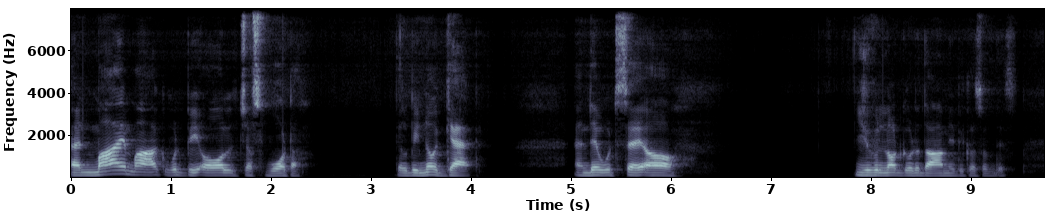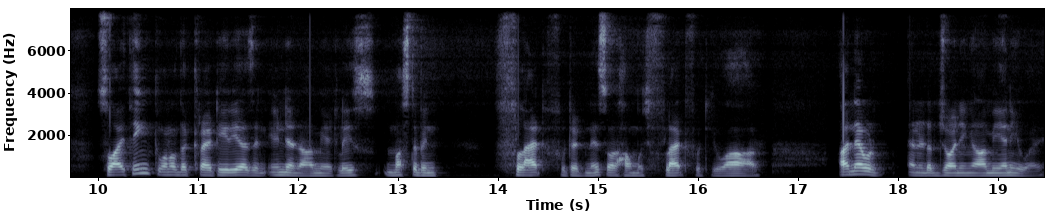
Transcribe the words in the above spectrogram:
And my mark would be all just water. There'll be no gap. And they would say, oh, you will not go to the army because of this. So I think one of the criterias in Indian army at least must have been flat-footedness or how much flat-foot you are. I never ended up joining army anyway,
